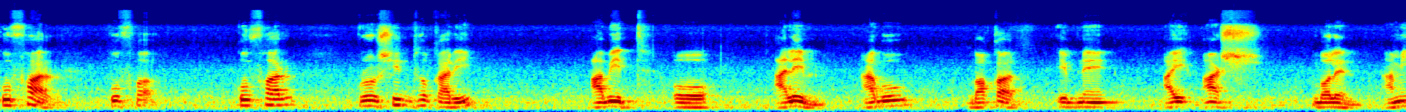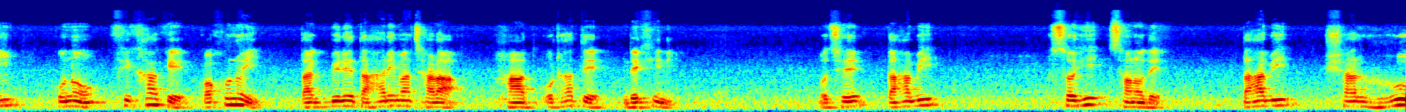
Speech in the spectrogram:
কুফার, কুফা, কুফার প্রসিদ্ধকারী আবিদ ও আলিম আবু বকর ইবনে আই আশ বলেন, আমি কোনো ফিখাকে কখনোই তাকবিরে তাহারিমা ছাড়া হাত ওঠাতে দেখিনি। বলছে, তাহাবি সহি সনদে, তাহাবি শারহু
